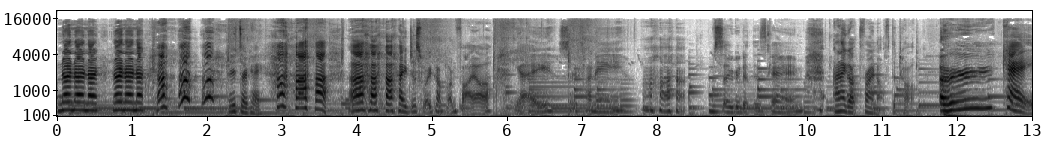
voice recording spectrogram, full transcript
no no no no no no. Ha, ha, ha. it's okay. Ha ha ha. Ah, ha ha I just woke up on fire. Yay. So funny. I'm so good at this game. And I got thrown off the top. Okay.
